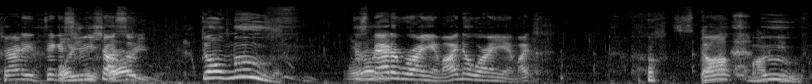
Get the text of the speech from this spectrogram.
Trying to take a What do you mean? screenshot so you? don't move. Where Doesn't are you? matter where I am. I know where I am. I Stop don't fucking- move.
